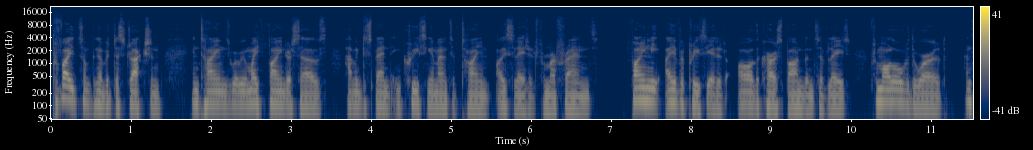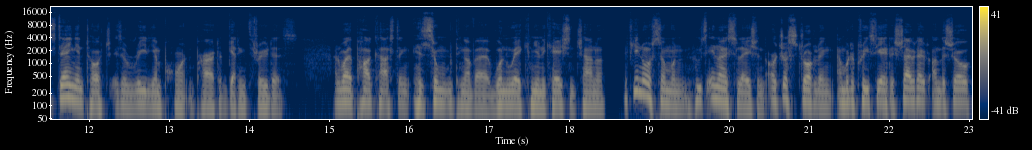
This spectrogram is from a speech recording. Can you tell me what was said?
provides something of a distraction in times where we might find ourselves having to spend increasing amounts of time isolated from our friends. Finally, I have appreciated all the correspondence of late from all over the world, and staying in touch is a really important part of getting through this. And while podcasting is something of a one way communication channel, if you know someone who's in isolation or just struggling and would appreciate a shout out on the show,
